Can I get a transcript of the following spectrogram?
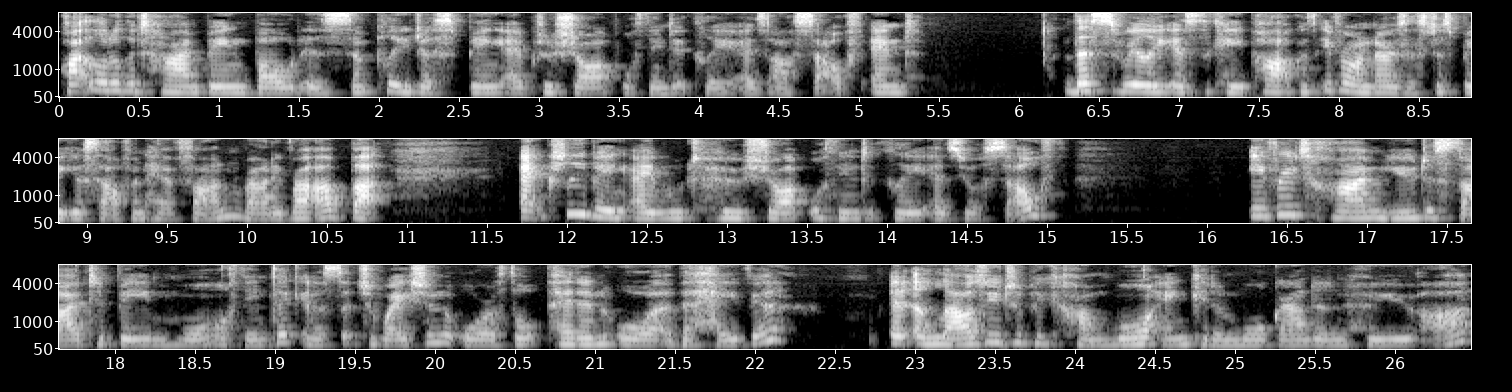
quite a lot of the time being bold is simply just being able to show up authentically as ourselves and this really is the key part because everyone knows this just be yourself and have fun, rowdy rah, but actually being able to show up authentically as yourself. Every time you decide to be more authentic in a situation or a thought pattern or a behavior, it allows you to become more anchored and more grounded in who you are,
